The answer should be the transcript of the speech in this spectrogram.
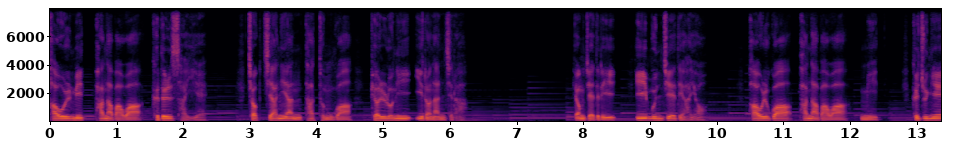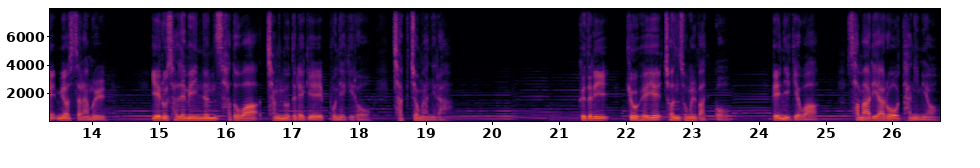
바울 및 바나바와 그들 사이에 적지 아니한 다툼과 변론이 일어난지라 형제들이 이 문제에 대하여 바울과 바나바와 및 그 중에 몇 사람을 예루살렘에 있는 사도와 장로들에게 보내기로 작정하니라. 그들이 교회의 전송을 받고 베니게와 사마리아로 다니며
